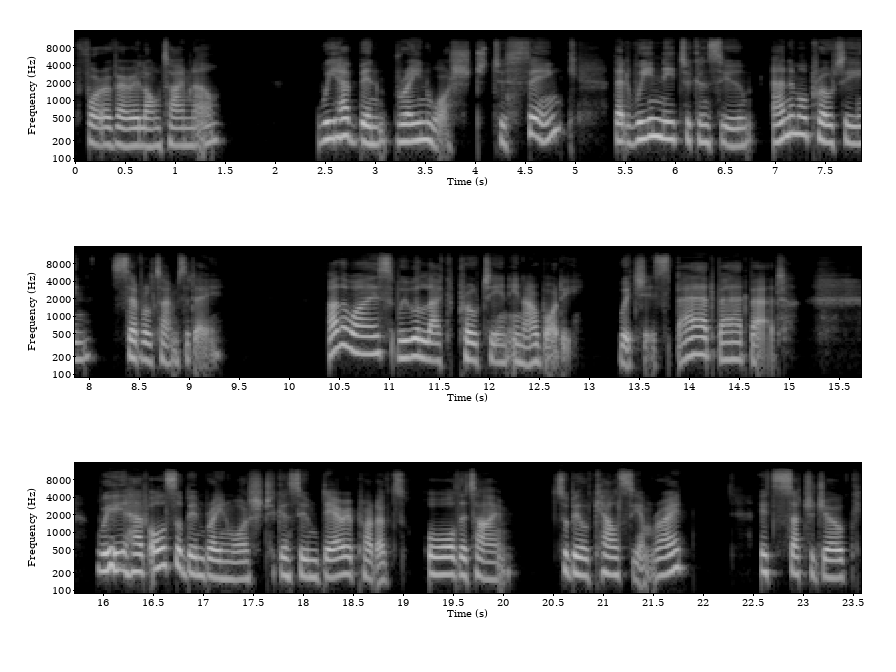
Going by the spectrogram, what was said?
for a very long time now. We have been brainwashed to think that we need to consume animal protein several times a day. Otherwise, we will lack protein in our body, which is bad, bad, bad. We have also been brainwashed to consume dairy products all the time to build calcium, right? It's such a joke,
